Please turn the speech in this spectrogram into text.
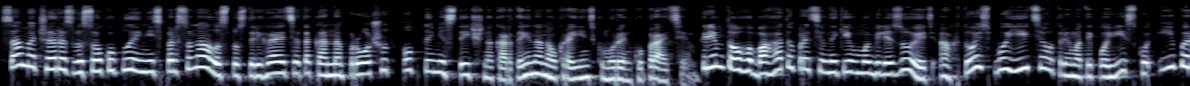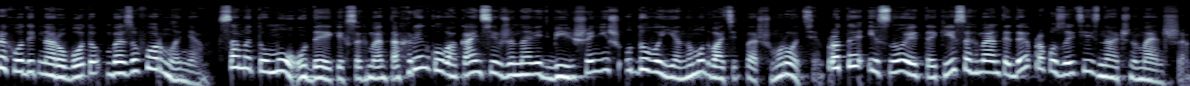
Саме через високу плинність персоналу спостерігається така напрочуд оптимістична картина на українському ринку праці. Крім того, багато працівників мобілізують, а хтось боїться отримати повістку і переходить на роботу без оформлення. Саме тому у деяких сегментах ринку вакансій вже навіть більше ніж у довоєнному 21 році. Проте існують такі сегменти, де пропозицій значно менше.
